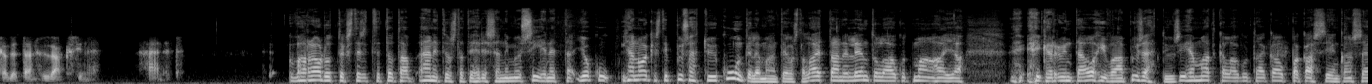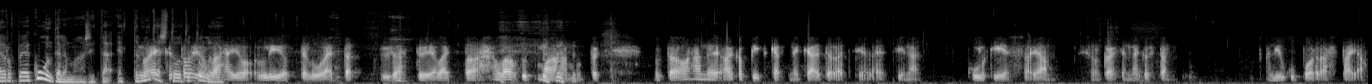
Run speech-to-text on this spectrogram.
käytetään hyväksi ne äänet. Varaudutteko te sitten tuota ääniteosta tehdessä niin myös siihen, että joku ihan oikeasti pysähtyy kuuntelemaan teosta, laittaa ne lentolaukut maahan ja eikä ryntää ohi, vaan pysähtyy siihen matkalaukun tai kauppakassien kanssa ja rupeaa kuuntelemaan sitä, että no mitäs tuolta tulee? on vähän jo liiottelua, että pysähtyy ja laittaa laukut maahan, mutta, mutta onhan ne aika pitkät ne käytävät siellä, että siinä kulkiessa ja se on kaiken näköistä liukuporrasta ja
